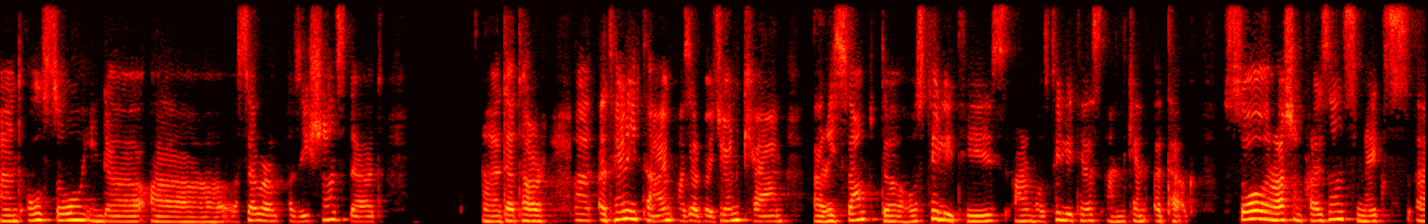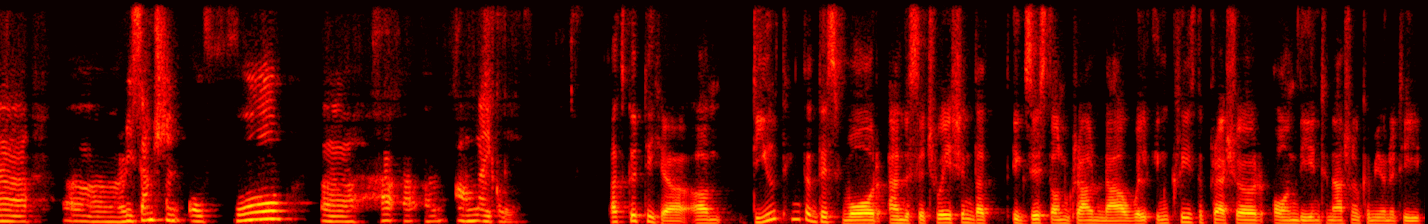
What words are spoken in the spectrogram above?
and also in the uh, several positions that uh, that are uh, at any time Azerbaijan can uh, resume the hostilities, armed hostilities, and can attack. So Russian presence makes uh, uh, resumption of war unlikely. That's good to hear. Um, do you think that this war and the situation that exists on ground now will increase the pressure on the international community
